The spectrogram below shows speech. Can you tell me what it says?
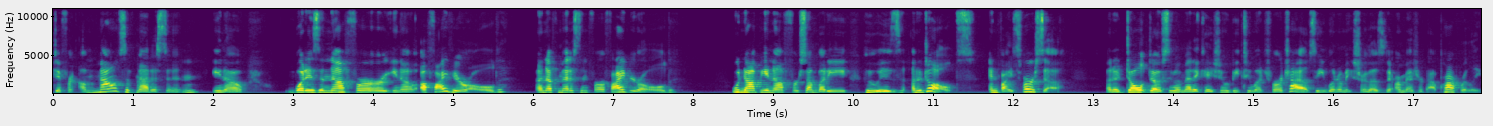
different amounts of medicine. You know, what is enough for you know a five year old, enough medicine for a five year old, would not be enough for somebody who is an adult, and vice versa an adult dose of a medication would be too much for a child. So you want to make sure those are measured out properly.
